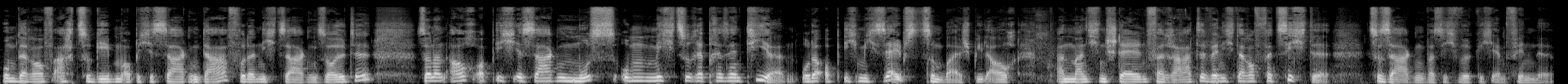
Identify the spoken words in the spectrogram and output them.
um darauf acht zu geben, ob ich es sagen darf oder nicht sagen sollte, sondern auch, ob ich es sagen muss, um mich zu repräsentieren oder ob ich mich selbst zum Beispiel auch an manchen Stellen verrate, wenn ich darauf verzichte, zu sagen, was ich wirklich empfinde.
